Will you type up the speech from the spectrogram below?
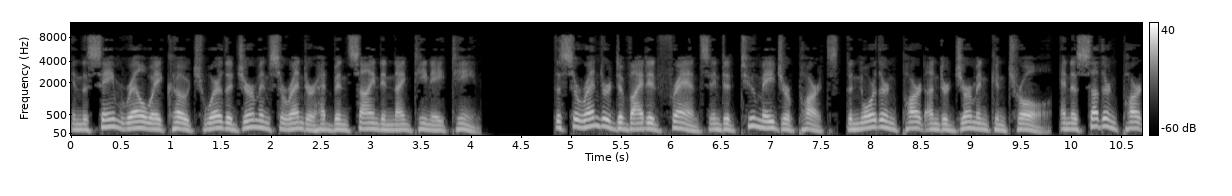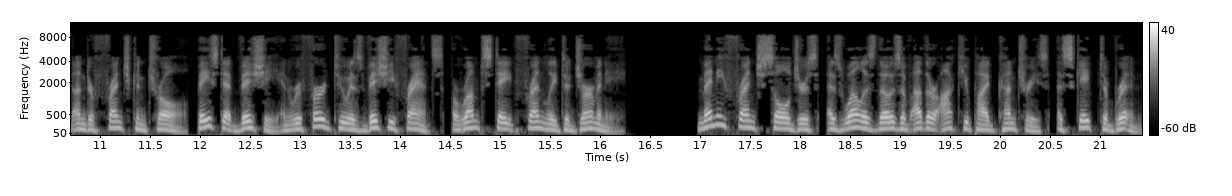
in the same railway coach where the German surrender had been signed in 1918. The surrender divided France into two major parts, the northern part under German control, and a southern part under French control, based at Vichy and referred to as Vichy France, a rump state friendly to Germany. Many French soldiers, as well as those of other occupied countries, escaped to Britain.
